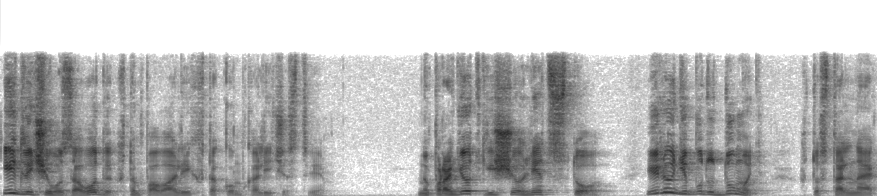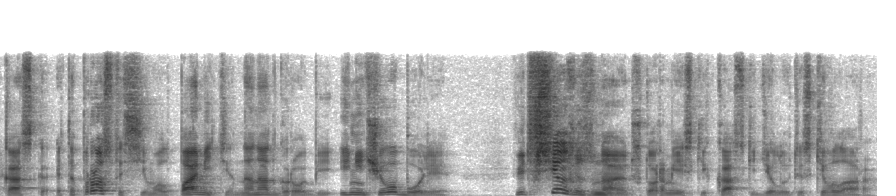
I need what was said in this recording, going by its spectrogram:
и для чего заводы штамповали их в таком количестве. Но пройдет еще лет сто, и люди будут думать, что стальная каска – это просто символ памяти на надгробии и ничего более. Ведь все же знают, что армейские каски делают из кевлара.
